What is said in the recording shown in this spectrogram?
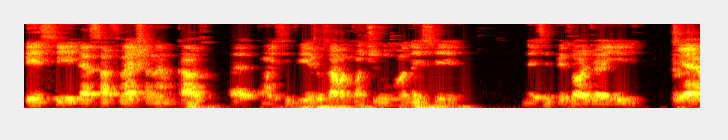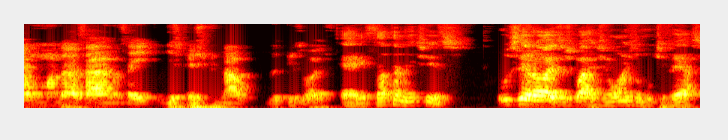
esse, essa flecha, né, no caso, é, com esse vírus, ela continua nesse, nesse episódio aí. E é uma das armas aí do desfecho final do episódio. É exatamente isso. Os heróis, os guardiões do multiverso,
